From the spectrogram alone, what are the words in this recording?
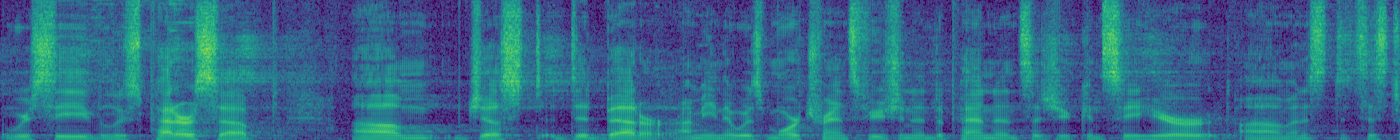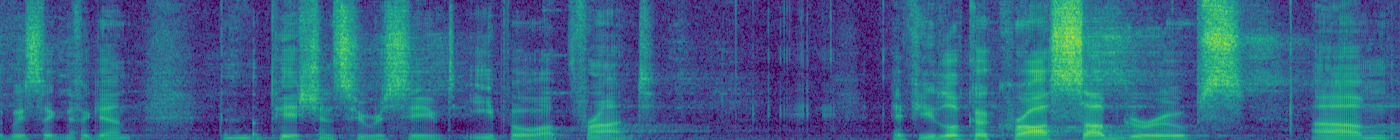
received luspatercept um, just did better. I mean, there was more transfusion independence, as you can see here, um, and it's statistically significant than the patients who received EPO up front. If you look across subgroups, um,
